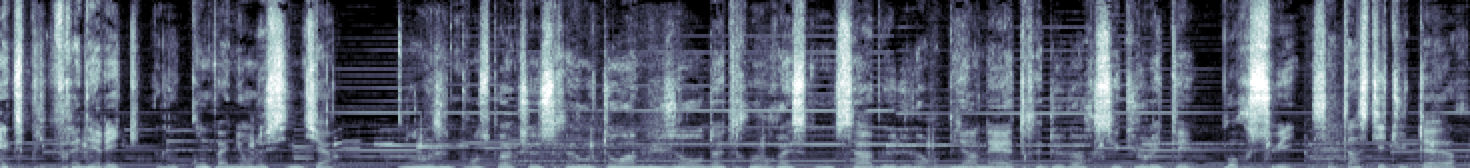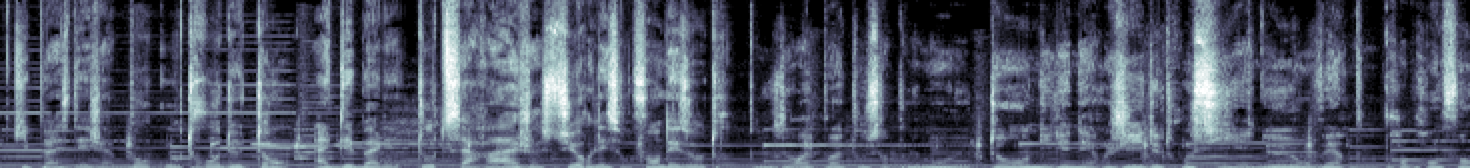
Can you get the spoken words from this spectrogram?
Explique Frédéric, le compagnon de Cynthia. Non, je ne pense pas que ce serait autant amusant d'être responsable de leur bien-être et de leur sécurité. Poursuit cet instituteur qui passe déjà beaucoup trop de temps à déballer toute sa rage sur les enfants des autres. Je n'aurais pas tout simplement le temps ni l'énergie d'être aussi haineux envers mon propre enfant.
